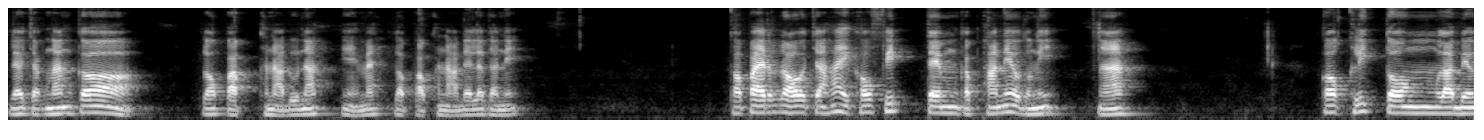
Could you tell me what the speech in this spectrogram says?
แล้วจากนั้นก็ลองปรับขนาดดูนะเห็นไหมเราปรับขนาดได้แล้วตอนนี้ ต่อไปเราจะให้เขาฟิตเต็มกับ panel ตรงนี้นะก็คลิกตรง label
